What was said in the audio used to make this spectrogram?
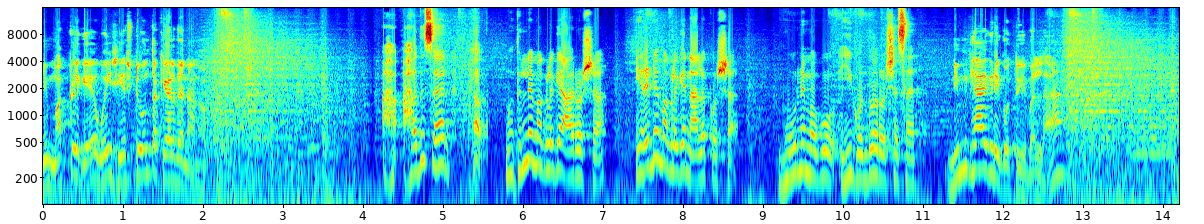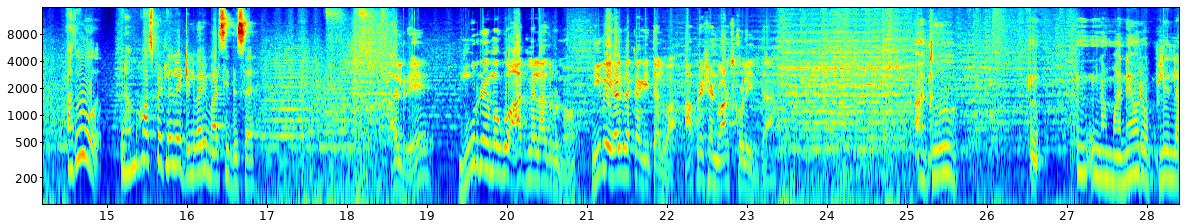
ನಿಮ್ಮ ಮಕ್ಕಳಿಗೆ ವಯಸ್ಸು ಎಷ್ಟು ಅಂತ ಕೇಳಿದೆ ನಾನು. ಅದು ಸರ್. ಮೊದಲನೇ ಮಗಳಿಗೆ ಆರು ವರ್ಷ ಎರಡನೇ ಮಗಳಿಗೆ ನಾಲ್ಕು ವರ್ಷ ಮೂರನೇ ಮಗು ಈಗ ಒಂದೂವರೆ ವರ್ಷ ಸರ್. ನಿಮ್ಗೆ ಹೇಗ್ರಿ ಗೊತ್ತು ಇವೆಲ್ಲ? ಅದು ನಮ್ಮ ಹಾಸ್ಪಿಟ್ಲಲ್ಲೇ ಡೆಲಿವರಿ ಮಾಡಿಸಿದ್ದು ಸರ್. ಅಲ್ರಿ ಮೂರನೇ ಮಗು ಆದ್ಮೇಲಾದ್ರೂ ನೀವೇ ಹೇಳ್ಬೇಕಾಗಿತ್ತಲ್ವಾ ಆಪರೇಷನ್ ಮಾಡಿಸ್ಕೊಳ್ಳಿ ಇದ್ದ ಅದು ನಮ್ಮ ಮನೆಯವರು ಒಪ್ಪಲಿಲ್ಲ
